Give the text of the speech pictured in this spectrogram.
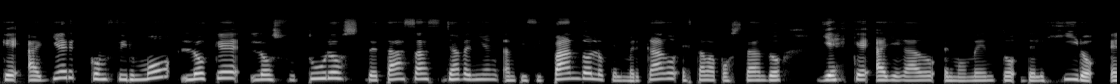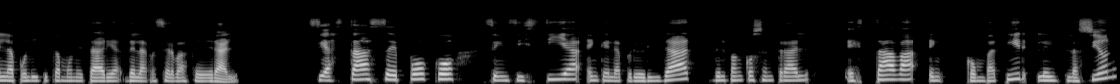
que ayer confirmó lo que los futuros de tasas ya venían anticipando, lo que el mercado estaba apostando, y es que ha llegado el momento del giro en la política monetaria de la Reserva Federal. Si hasta hace poco se insistía en que la prioridad del Banco Central estaba en combatir la inflación,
